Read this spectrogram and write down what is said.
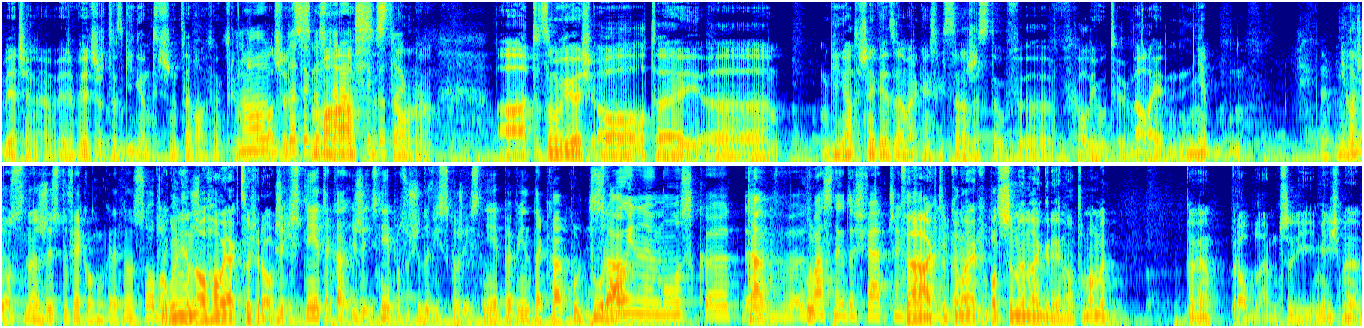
wiecie, nie? Wie, wiecie, że to jest gigantyczny temat, na który No, można patrzeć z masy stron. tak- nie? A to, co mówiłeś o, o tej e, gigantycznej wiedzy amerykańskich scenarzystów e, w Hollywood i tak dalej, nie, Nie chodzi o scenarzystów jako konkretne osoby, ogólnie tylko, że- know-how jak coś że robić. istnieje taka, że istnieje po prostu środowisko, że istnieje pewien taka kultura. Spójny mózg e, Tak, w- kul- własnych doświadczeń. Tak, tylko no jak popatrzymy na gry, no to mamy pewien problem, czyli mieliśmy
